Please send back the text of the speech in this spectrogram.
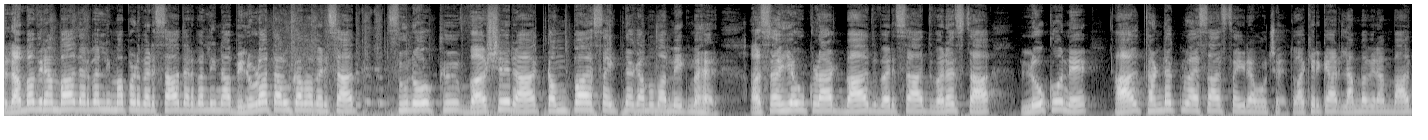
તો લાંબા વિરામ બાદ અરવલ્લીમાં પણ વરસાદ. અરવલ્લીના ભિલોડા તાલુકામાં વરસાદ. સુનોક વાશેરા, કંપા સહિતના ગામોમાં મેઘમહેર. અસહ્ય ઉકળાટ બાદ વરસાદ વરસતા લોકોને હાલ ઠંડકનો અહેસાસ થઈ રહ્યો છે. તો આખિરકાર લાંબા વિરામ બાદ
